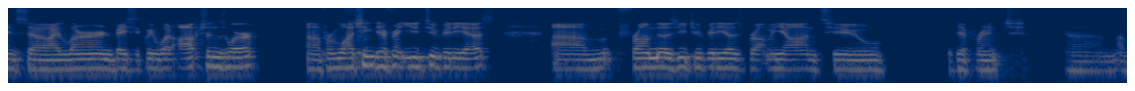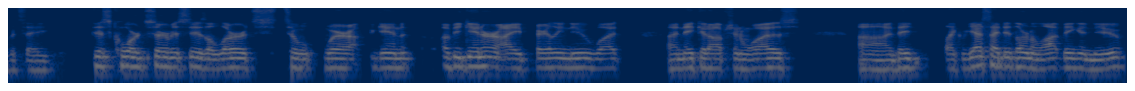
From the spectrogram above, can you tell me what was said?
and so I learned basically what options were uh, from watching different YouTube videos. Um, from those YouTube videos, brought me on to different, um, I would say, Discord services, alerts to where, again, a beginner. I barely knew what a naked option was. Uh, they like, yes, I did learn a lot being a noob,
